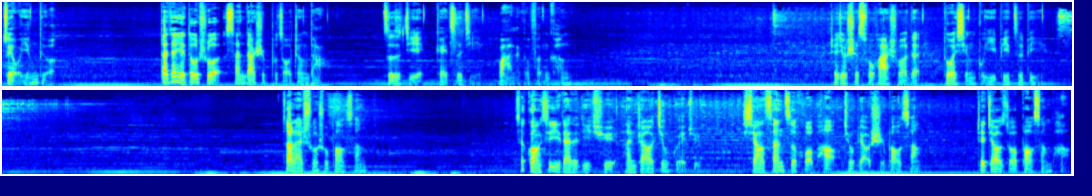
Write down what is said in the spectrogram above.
罪有应得。”大家也都说三蛋是不走正道，自己给自己挖了个坟坑。这就是俗话说的“多行不义必自毙”。再来说说报丧。在广西一带的地区，按照旧规矩，响三次火炮就表示报丧，这叫做报丧炮。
